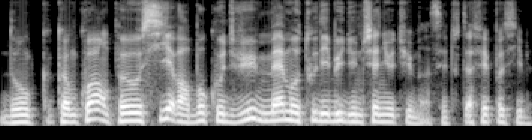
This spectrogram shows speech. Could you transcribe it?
Donc, comme quoi, on peut aussi avoir beaucoup de vues, même au tout début d'une chaîne YouTube. C'est tout à fait possible.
